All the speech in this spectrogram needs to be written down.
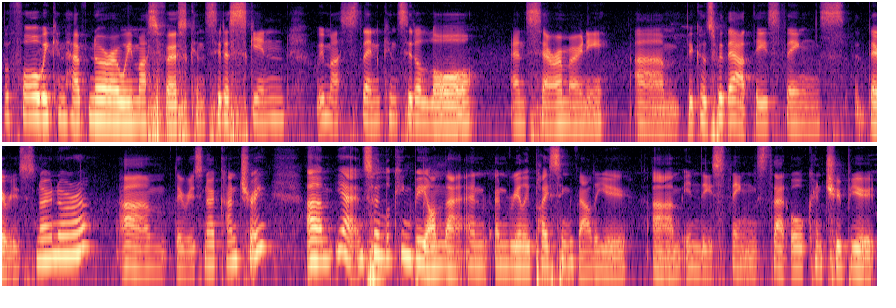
before we can have Ngurra, we must first consider skin, we must then consider law and ceremony Um, because without these things, there is no Ngurra, um, there is no country. Um, yeah, and so looking beyond that and, and really placing value um, in these things that all contribute,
